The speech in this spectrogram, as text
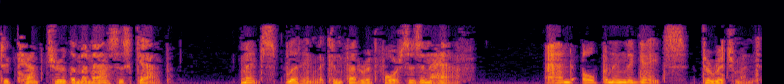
to capture the Manassas Gap meant splitting the Confederate forces in half and opening the gates to Richmond.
